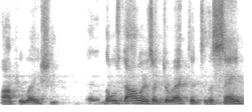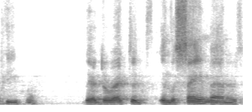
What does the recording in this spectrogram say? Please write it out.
population. Those dollars are directed to the same people. They're directed in the same manners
